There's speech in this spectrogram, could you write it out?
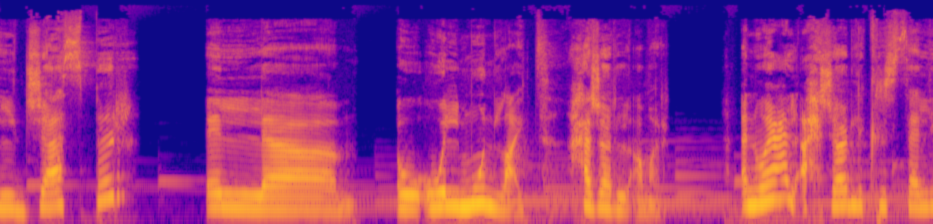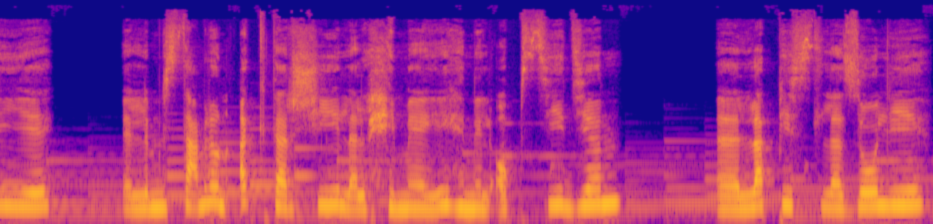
ال jasper وال moonlight حجر القمر. أنواع الأحجار الكريستالية اللي بنستعملهم أكثر شيء للحماية هن الأوبسيديان لابيس لازولي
